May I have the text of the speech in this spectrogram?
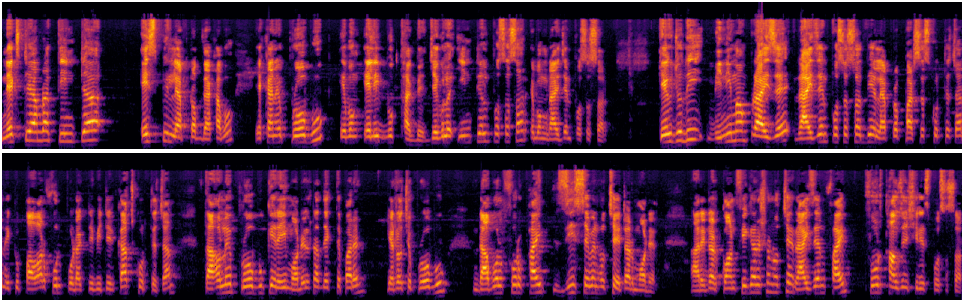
নেক্সট ডে আমরা তিনটা এইচপি ল্যাপটপ দেখাবো। এখানে প্রোবুক এবং এলিট বুক থাকবে, যেগুলো ইন্টেল প্রসেসর এবং রাইজেন প্রসেসর কেউ যদি মিনিমাম প্রাইসে রাইজেন প্রসেসর দিয়ে ল্যাপটপ পারচেস করতে চান, একটু পাওয়ারফুল প্রোডাক্টিভিটির কাজ করতে চান, তাহলে প্রো বুকের এই মডেলটা দেখতে পারেন। এটা হচ্ছে ProBook double four five G seven হচ্ছে এটার মডেল আর এটার কনফিগারেশন হচ্ছে Ryzen five four thousand series processor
